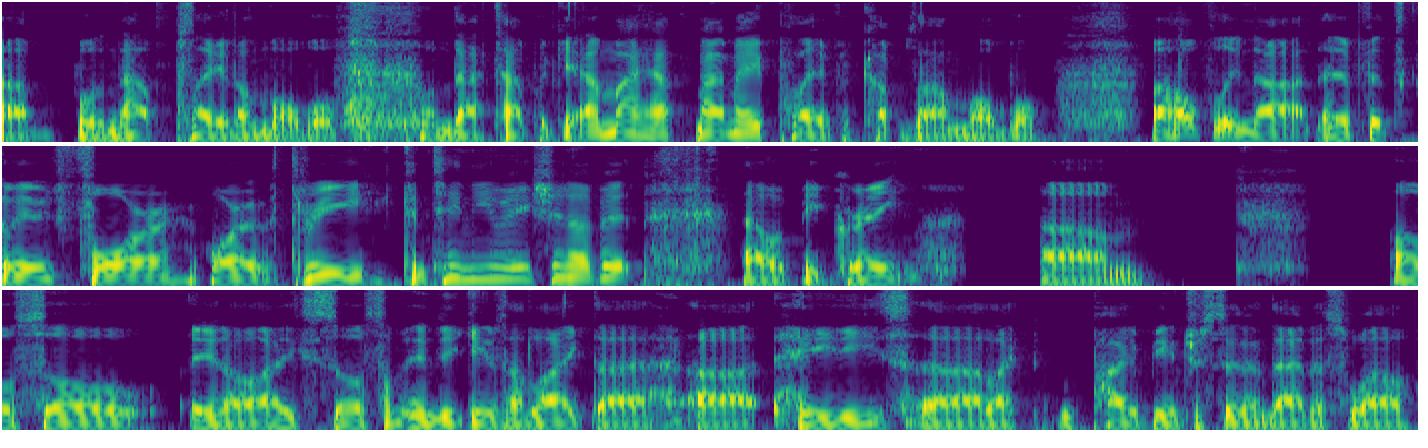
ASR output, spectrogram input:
Uh, will not play it on mobile on that type of game. I might have I may play if it comes on mobile. But hopefully not. If it's gonna be four or three continuation of it, that would be great. Um, also you know i saw some indie games i like uh, uh hades uh, i like probably be interested in that as well.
